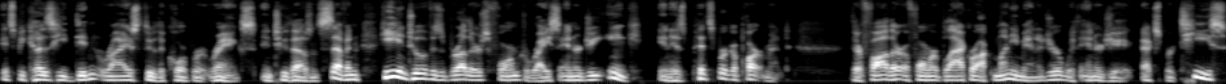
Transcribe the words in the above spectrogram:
it's because he didn't rise through the corporate ranks. In 2007, he and two of his brothers formed Rice Energy Inc. in his Pittsburgh apartment. Their father, a former BlackRock money manager with energy expertise,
